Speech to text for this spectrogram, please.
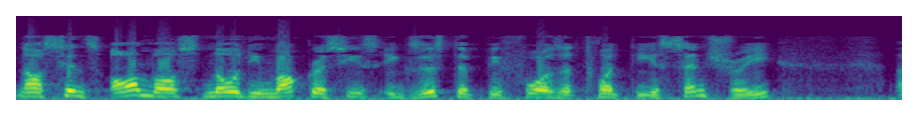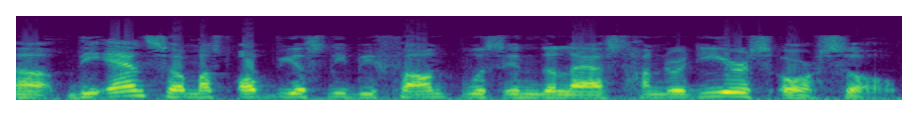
Now, since almost no democracies existed before the 20th century, uh, the answer must obviously be found within the last hundred years or so.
